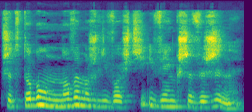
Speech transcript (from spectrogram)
przed Tobą nowe możliwości i większe wyżyny.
